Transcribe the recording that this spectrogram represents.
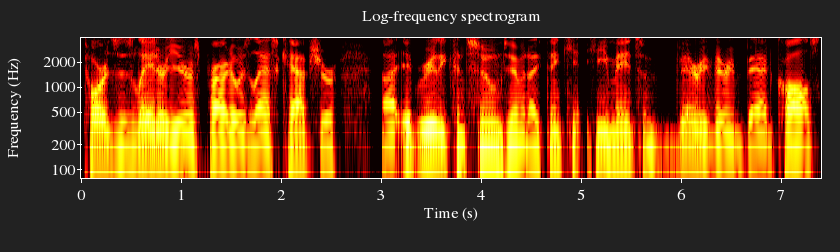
towards his later years, prior to his last capture, uh, it really consumed him. And I think he made some very, very bad calls.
